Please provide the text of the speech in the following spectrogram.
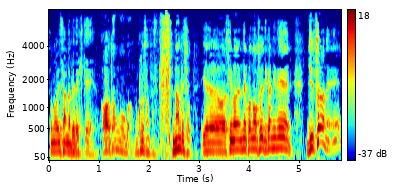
そのおじさんが出てきて、ああ、どうも、ご苦労さんです。何でしょう？って。いやいや、すいませんね、こんな遅い時間にね、実はね、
